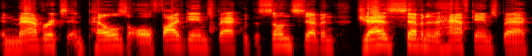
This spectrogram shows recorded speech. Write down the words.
and Mavericks and Pels, all five games back with the Suns seven, Jazz seven and a half games back.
